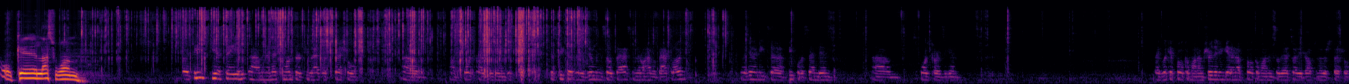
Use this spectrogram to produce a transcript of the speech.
Okay, last one. So I think PSA um, in the next month or two has a special um, on sports cards again, just just because they're zooming so fast and they don't have a backlog. They're gonna need to people to send in um, sports cards again. Like look at Pokemon. I'm sure they didn't get enough Pokemon, and so that's why they dropped another special.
